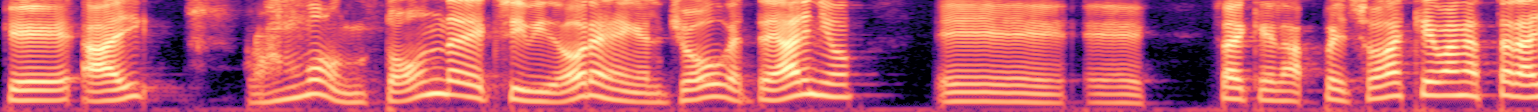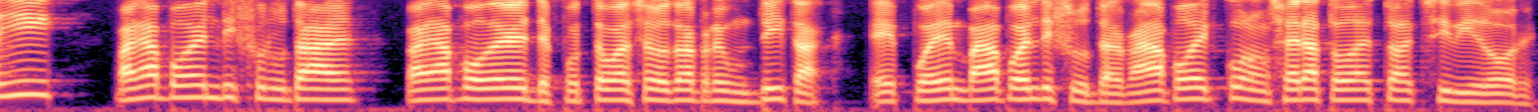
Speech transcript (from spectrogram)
que hay un montón de exhibidores en el show este año. Eh, eh, o sea que las personas que van a estar allí van a poder disfrutar, van a poder, después te voy a hacer otra preguntita, pueden, van a poder disfrutar, van a poder conocer a todos estos exhibidores,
